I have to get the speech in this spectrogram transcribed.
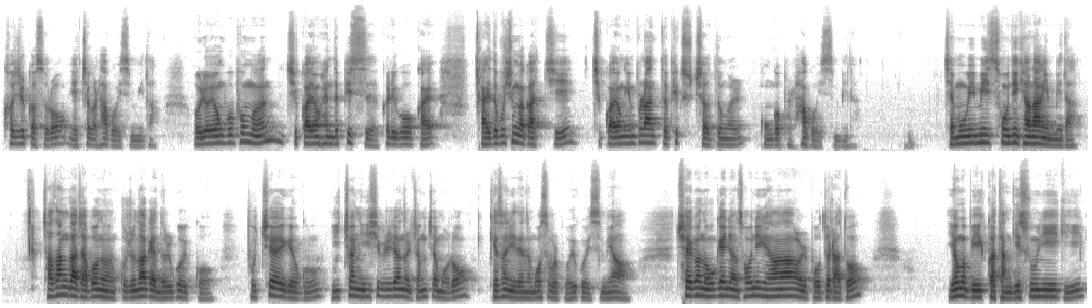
커질 것으로 예측을 하고 있습니다. 의료용 부품은 치과용 핸드피스 그리고 가이, 가이드 부신과 같이 치과용 임플란트 픽수처 등을 공급을 하고 있습니다. 재무비 및 손익 현황입니다. 자산과 자본은 꾸준하게 늘고 있고 부채의 경우 2021년을 정점으로 개선이 되는 모습을 보이고 있으며 최근 5개년 손익 현황을 보더라도 영업이익과 당기순이익이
